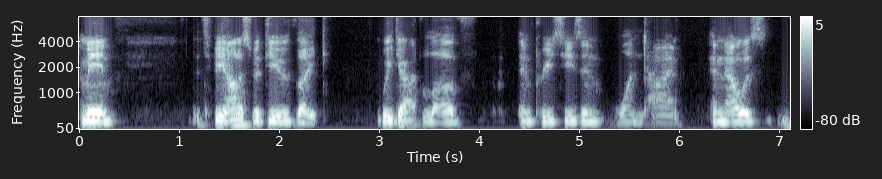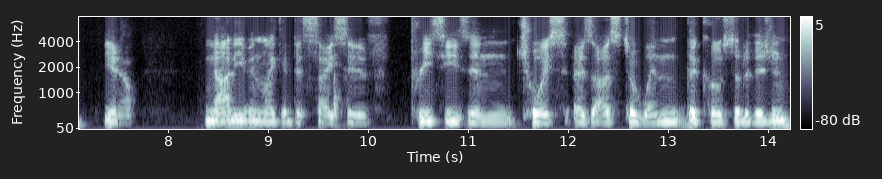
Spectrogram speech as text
I mean, to be honest with you, like we got love in preseason one time, and that was, you know, not even like a decisive preseason choice as us to win the Coastal Division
